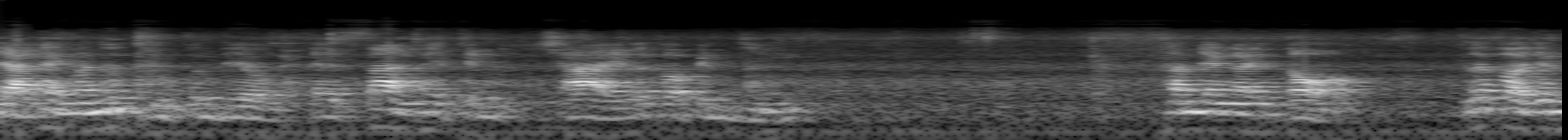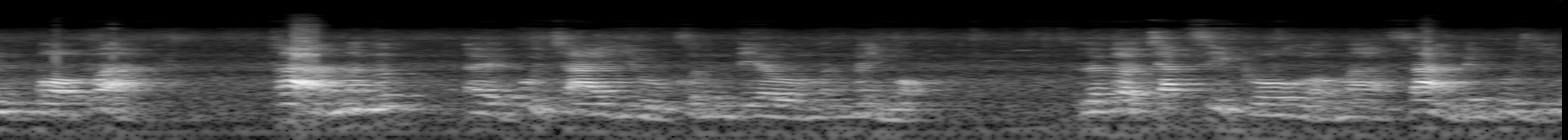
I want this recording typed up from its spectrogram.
อยากให้มนุษย์อยู่คนเดียว แต่สร้างให้เป็นชายแล้วก็เป็นหญิงทำยังไงต่อ แล้วก็ยังบอกว่าถ้ามนุษย์ไอ้ผู้ชายอยู่คนเดียวมันไม่เหมาะ แล้วก็ชักซี่โครงออกมาสร้างเป็นผู้หญิง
